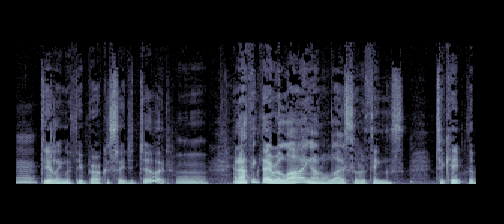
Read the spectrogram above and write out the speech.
Mm. dealing with the bureaucracy to do it? Mm. And I think they're relying on all those sort of things to keep the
